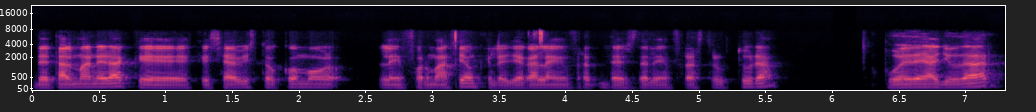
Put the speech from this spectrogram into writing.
de tal manera que, se ha visto cómo la información que le llega desde la infraestructura puede ayudar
